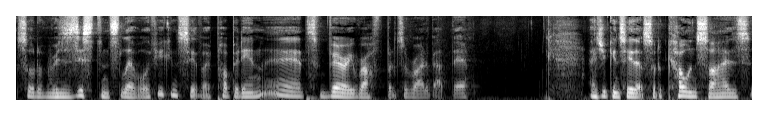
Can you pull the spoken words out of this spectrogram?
sort of resistance level. If you can see if I pop it in, eh, it's very rough, but it's right about there. As you can see, that sort of coincides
